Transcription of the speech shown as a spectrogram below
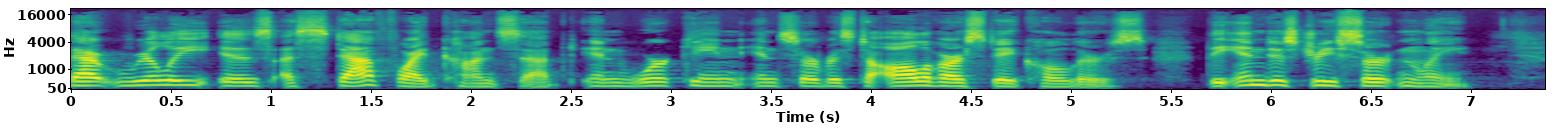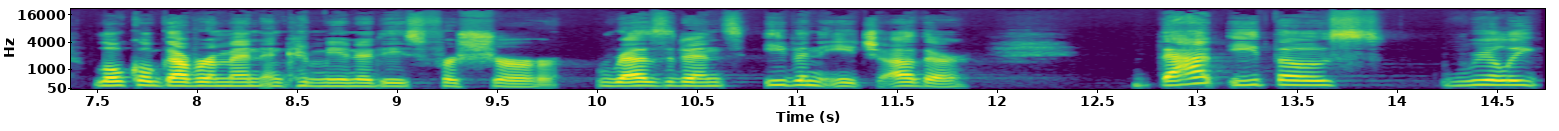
that really is a staff wide concept in working in service to all of our stakeholders, the industry, certainly, local government and communities for sure, residents, even each other. That ethos really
